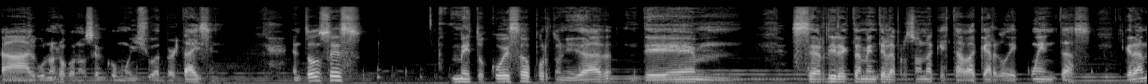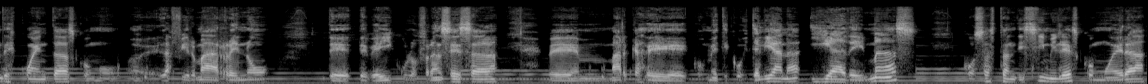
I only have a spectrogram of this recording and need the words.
Ah, algunos lo conocen como issue advertising. Entonces, me tocó esa oportunidad de mm, ser directamente la persona que estaba a cargo de cuentas, grandes cuentas como eh, la firma Renault de, vehículos francesa, eh, marcas de cosméticos italiana y además cosas tan disímiles como era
